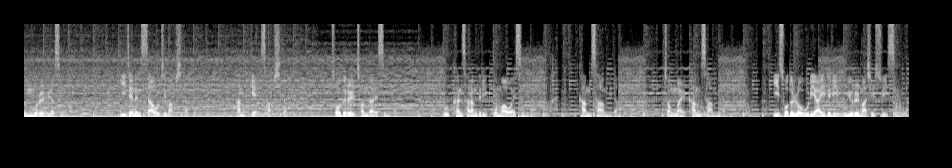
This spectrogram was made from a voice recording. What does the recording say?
눈물을 흘렸습니다. 이제는 싸우지 맙시다. 함께 삽시다. 소들을 전달했습니다. 북한 사람들이 고마워했습니다. 감사합니다. 정말 감사합니다. 이 소들로 우리 아이들이 우유를 마실 수 있습니다.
